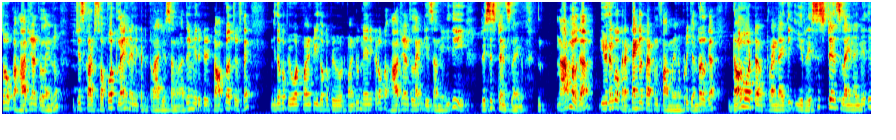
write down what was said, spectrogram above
సో ఒక horizontal line which is called support line నేను ఇక్కడ డ్రా చేశాను. అదే మీరు ఇక్కడ టాప్లో చూస్తే ఇదొక పివోట్ పాయింట్ ఇదొక పివోట్ పాయింట్ నేను ఇక్కడ ఒక హార్జెంటల్ లైన్ గీసాను. ఇది రెసిస్టెన్స్ లైన్ నార్మల్గా ఈ విధంగా ఒక రెక్టాంగిల్ ప్యాటర్న్ ఫార్మ్ అయినప్పుడు జనరల్గా డౌన్వర్డ్ ట్రెండ్ అయితే ఈ రెసిస్టెన్స్ లైన్ అనేది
